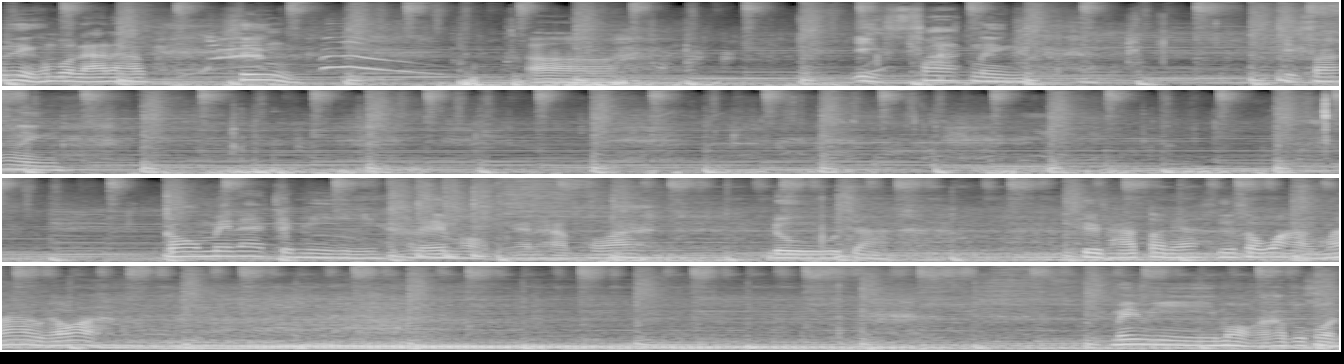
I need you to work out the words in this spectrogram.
มาถึงข้างบนแล้วนะครับ ซึ่งออีกฟากหนึ่ง อีกฟากหนึ่ง ก็ไม่น่าจะมีทะเลหมอกกันนะครับ เพราะว่าดูจากทิวทัศน์ตอนนี้คือสว่างมากแล้วอะ ไม่มีหมอกอะครับทุกคน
